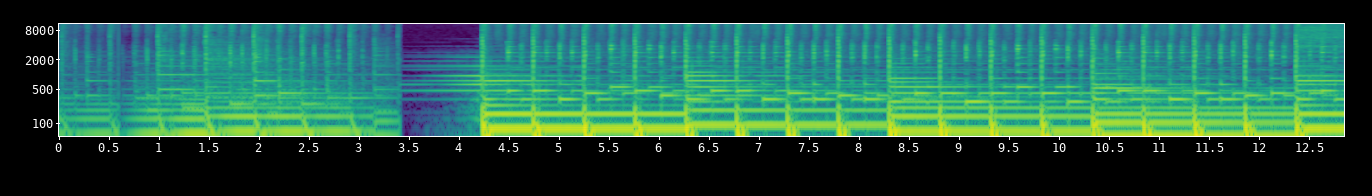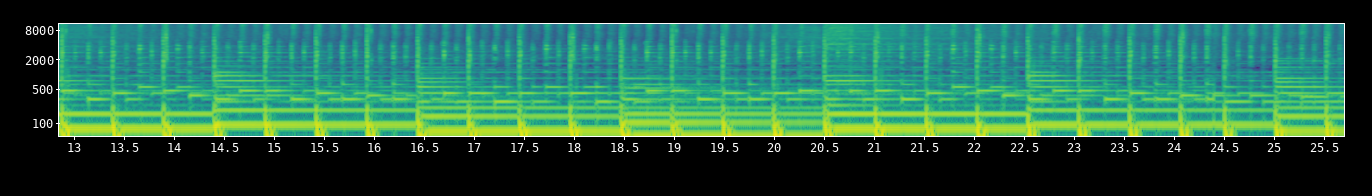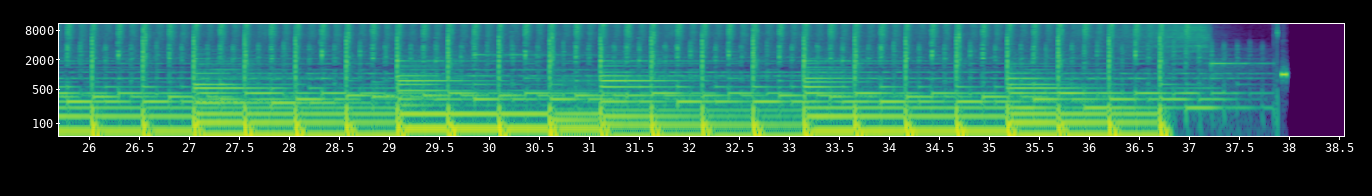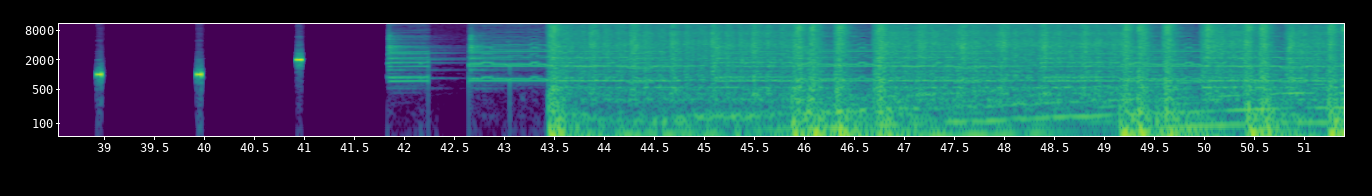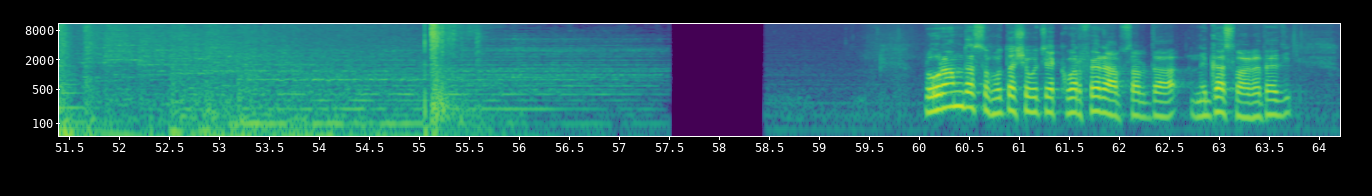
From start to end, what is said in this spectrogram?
ਪ੍ਰੋਗਰਾਮ ਦਾ ਸਹੋਤਾ ਸ਼ੋਅ 'ਚ ਇੱਕ ਵਾਰ ਫਿਰ ਆਪ ਸਭ ਦਾ ਨਿੱਘਾ ਸਵਾਗਤ ਹੈ ਜੀ।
